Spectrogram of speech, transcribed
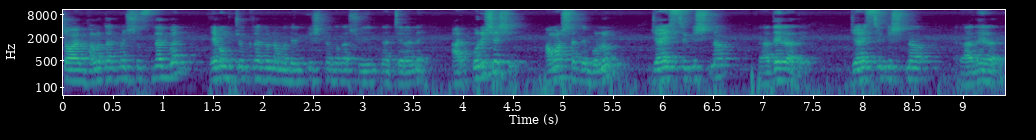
সবাই ভালো থাকবেন, সুস্থ থাকবেন এবং চোখ রাখুন আমাদের কৃষ্ণকথা সুজিত নাথ চ্যানেলে। আর পরিশেষে আমার সাথে বলুন, জয় শ্রীকৃষ্ণ, রাধে রাধে। জয় শ্রীকৃষ্ণ, রাধে রাধে।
